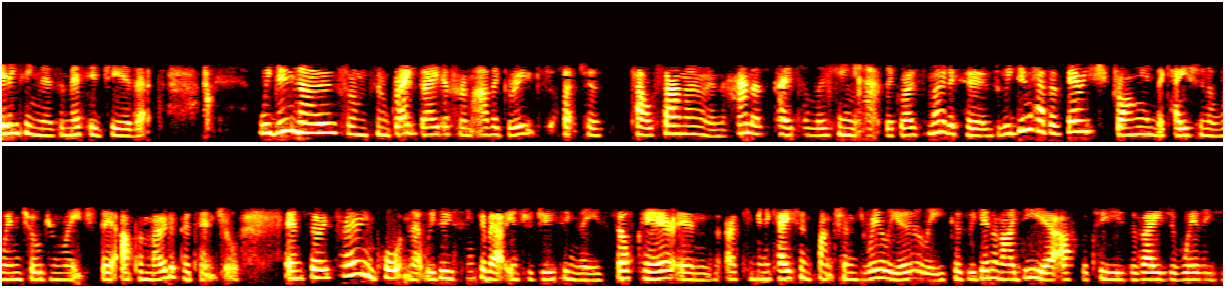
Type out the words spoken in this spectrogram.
anything, there's a message here that we do know from some great data from other groups such as Palisano and Hanna's paper looking at the gross motor curves, we do have a very strong indication of when children reach their upper motor potential. And so it's very important that we do think about introducing these self-care and uh, communication functions really early because we get an idea after two years of age of where these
